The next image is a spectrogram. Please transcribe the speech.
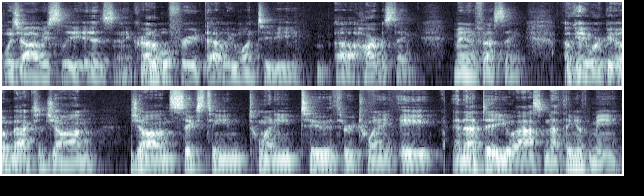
which obviously is an incredible fruit that we want to be uh, harvesting, manifesting. Okay, we're going back to John John 16, 22 through 28. In that day you ask nothing of me.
